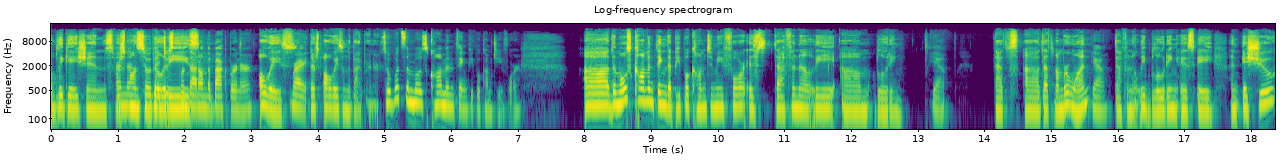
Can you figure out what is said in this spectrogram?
obligations, And then so they responsibilities. just put that on the back burner. always, Right. There's always on the back burner. So what's the most common thing people come to you for? Uh, the most common thing that people come to me for is definitely um, bloating. Yeah. That's uh, that's number one. Yeah. Definitely, bloating is a an issue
